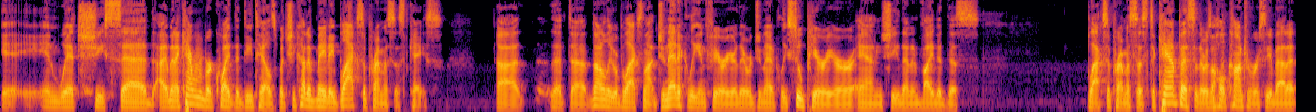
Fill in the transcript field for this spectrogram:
in which she said, I mean, I can't remember quite the details, but she kind of made a black supremacist case. Uh, that uh, not only were blacks not genetically inferior, they were genetically superior. And she then invited this black supremacist to campus, and there was a whole controversy about it.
